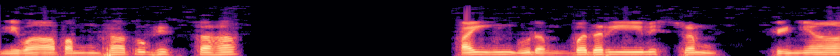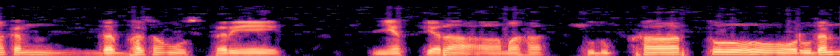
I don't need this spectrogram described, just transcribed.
निवापम् भ्रातृभिः सह। ऐङ्गुदम् बदरीमिश्रम् पिण्याकम् दर्भसंस्तरे न्यस्य रामः सुदुःखार्तो रुदन्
